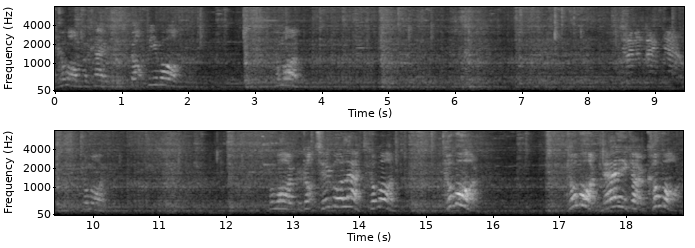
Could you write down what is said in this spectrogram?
Okay, come on, okay. We've got a few more. Come on. Come on. Come on, we've got two more left. Come on. Come on. Come on. There you go. Come on.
